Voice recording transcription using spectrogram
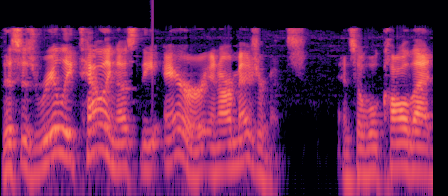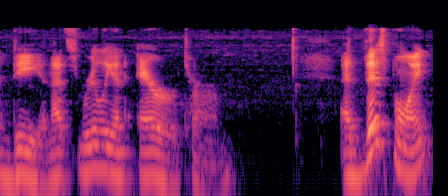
This is really telling us the error in our measurements. And so we'll call that D, and that's really an error term. At this point,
